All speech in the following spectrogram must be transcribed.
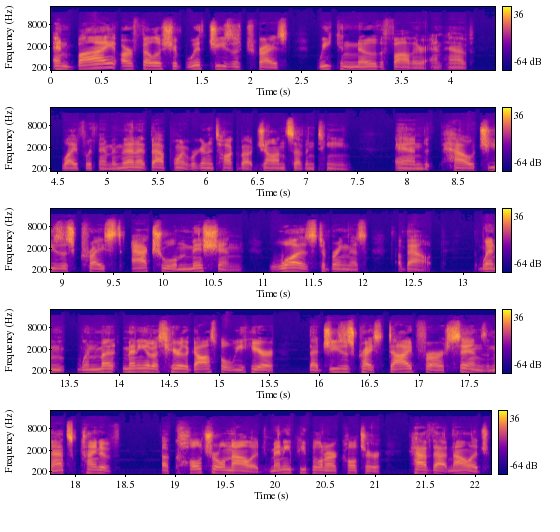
And by our fellowship with Jesus Christ, we can know the Father and have life with Him. And then at that point, we're going to talk about John 17 and how Jesus Christ's actual mission was to bring this about. When, when many of us hear the gospel, we hear that Jesus Christ died for our sins, and that's kind of a cultural knowledge. Many people in our culture have that knowledge.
